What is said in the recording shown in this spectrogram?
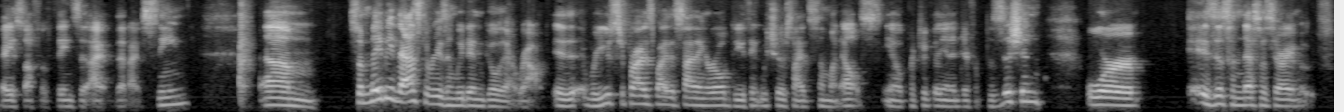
based off of things that I that I've seen. Um so maybe that's the reason we didn't go that route. Is, were you surprised by the signing Earl? Do you think we should have signed someone else, you know, particularly in a different position, or is this a necessary move?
